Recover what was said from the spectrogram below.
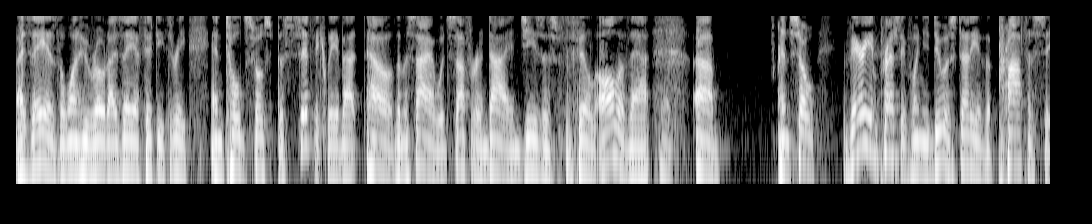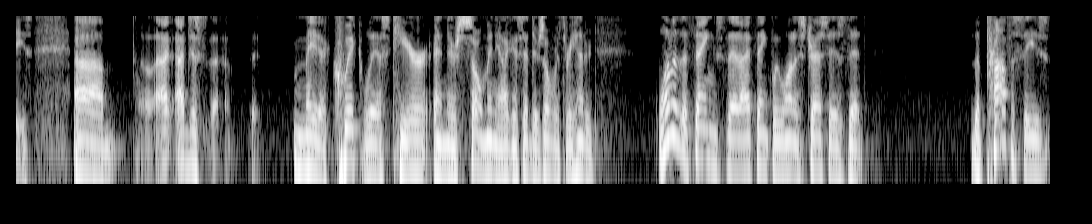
Isaiah is the one who wrote Isaiah 53 and told so specifically about how the Messiah would suffer and die, and Jesus fulfilled all of that. Um, and so, very impressive when you do a study of the prophecies. Um, I, I just uh, made a quick list here, and there's so many. Like I said, there's over 300. One of the things that I think we want to stress is that the prophecies,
